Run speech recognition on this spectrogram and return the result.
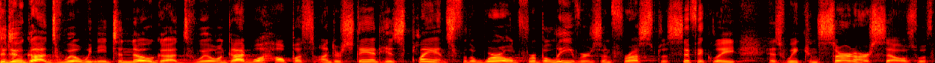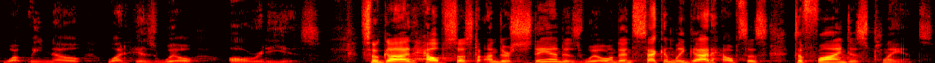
To do God's will, we need to know God's will, and God will help us understand His plans for the world, for believers, and for us specifically as we concern ourselves with what we know what His will already is. So, God helps us to understand His will, and then, secondly, God helps us to find His plans.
